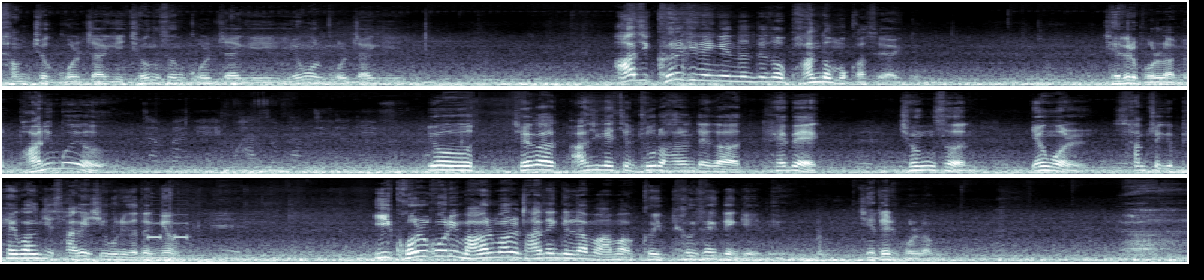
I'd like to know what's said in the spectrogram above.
삼척 골짜기, 정선 골짜기, 영월 골짜기. 아직 그렇게 생겼는데도 반도 못 갔어요, 이거. 제대로 보려면. 반이 뭐예요? 요, 제가 아시겠지만 주로 하는 데가 태백, 정선, 영월, 삼척이 폐광지 사계 시군이거든요. 예. 이 골고리 마을 마을 다 댕기려면 아마 거의 평생 댕겨야 돼요. 제대로 보려면. 야.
